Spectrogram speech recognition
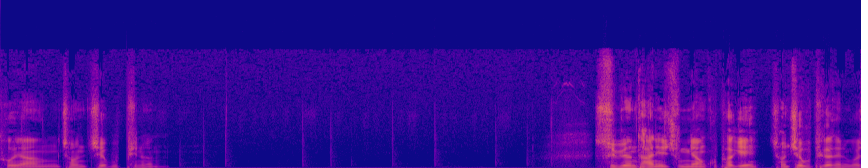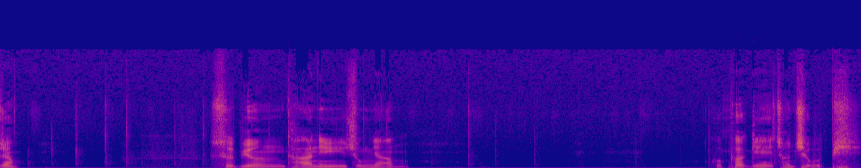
토양 전체 부피는 수분 단위 중량 곱하기 전체 부피가 되는 거죠. 수분 단위 중량 곱하기 전체 부피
